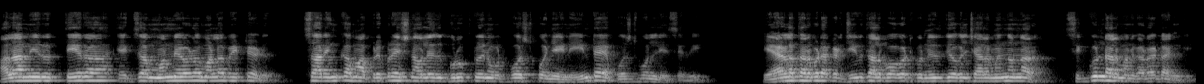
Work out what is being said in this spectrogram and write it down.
అలా మీరు తీరా ఎగ్జామ్ మొన్న ఎవడో మళ్ళీ పెట్టాడు. సార్ ఇంకా మా ప్రిపరేషన్ అవ్వలేదు. గ్రూప్ టూ అని ఒకటి పోస్ట్ పోన్ చేయండి. ఏంటో పోస్ట్ పోన్ చేసేది? ఏళ్ళ తరబడి అక్కడ జీవితాలు పోగొట్టుకుని నిరుద్యోగులు చాలామంది ఉన్నారు. సిగ్గుండాలి మనకు అడగటానికి.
